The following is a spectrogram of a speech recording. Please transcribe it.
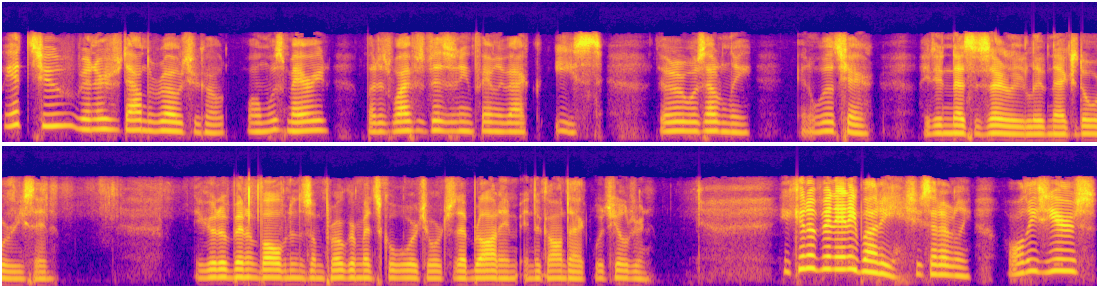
We had two renters down the road, she called. One was married, but his wife was visiting family back east. The other was elderly, in a wheelchair. He didn't necessarily live next door, he said. He could have been involved in some program at school or church that brought him into contact with children. He could have been anybody, she said utterly. All these years,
